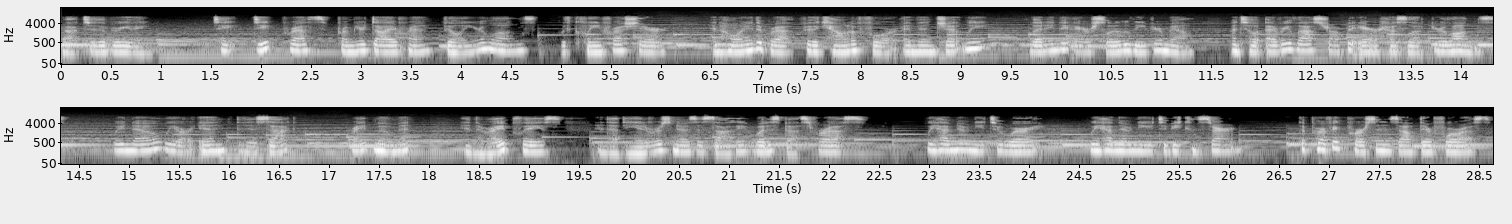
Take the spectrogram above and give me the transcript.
back to the breathing. Take deep breaths from your diaphragm, filling your lungs with clean, fresh air and holding the breath for the count of four, and then gently letting the air slowly leave your mouth until every last drop of air has left your lungs. We know we are in the exact right moment, in the right place, and that the universe knows exactly what is best for us. We have no need to worry. We have no need to be concerned. The perfect person is out there for us.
